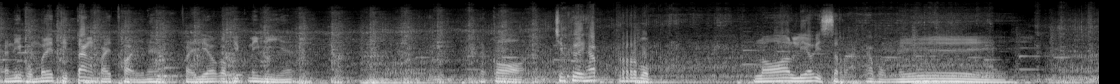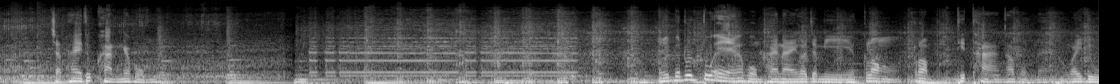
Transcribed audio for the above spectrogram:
คันนี้ผมไม่ได้ติดตั้งไฟถอยนะฮะไฟเลี้ยวก็พริบไม่มีฮะแล้วก็เช่นเคยครับระบบ ล้อเลี้ยวอิสระครับผมนี่จัดให้ทุกคันครับผมอันนี้เป็นรุ่นตู้แอร์ครับผมภายในก็จะมีกล้องรอบทิศทางครับผมนะไว้ดู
